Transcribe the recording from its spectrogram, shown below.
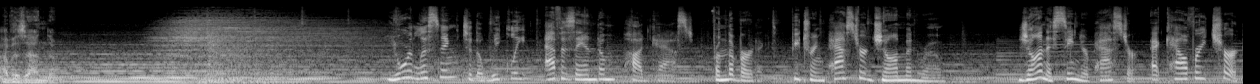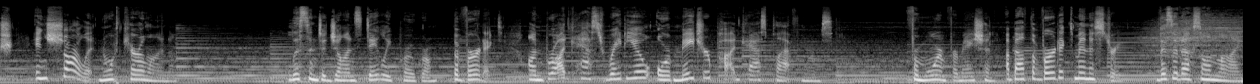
Avizandum. You're listening to the weekly Avizandum podcast from The Verdict, featuring Pastor John Munro. John is senior pastor at Calvary Church in Charlotte, North Carolina. Listen to John's daily program, The Verdict, on broadcast radio or major podcast platforms. For more information about The Verdict Ministry, visit us online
